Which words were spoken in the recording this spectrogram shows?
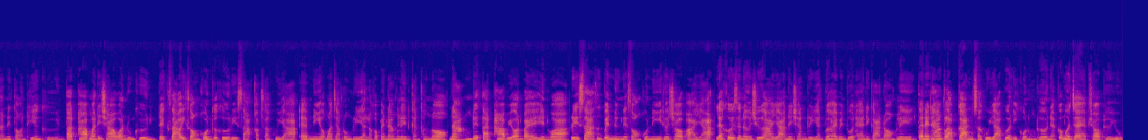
นั้นในตอนเที่ยงคืน ตัดภาพมาที่เช้าวันรุ่งขึ้น เด็กสาวอีกสองคนก็คือริสะกับซากุยะ แอบหนีออกมาจากโรงเรียนแล้วก็ไปนั่งเล่นกันข้างนอก หนังได้ตัดภาพย้อนไปให้เห็นว่าริสะซึ่งเป็นหนึ่งในสองคนนี้เธอชอบอายะ และเคยเสนอชื่ออายะในชั้นเรียนเพื่อให้เป็นตัวแทนในการร้องเพลง แต่ในทางกลับกันซากุยะเพื่อนอีกคนของเธอเนี่ยก็เหมือนจะแอบชอบเธออยู่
